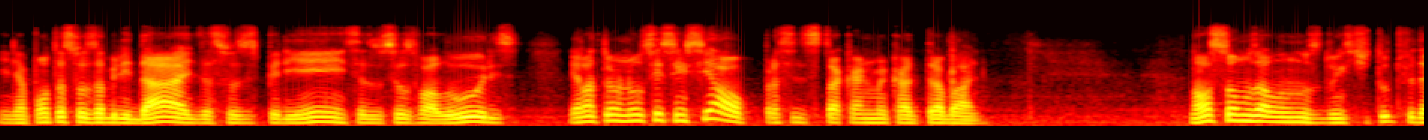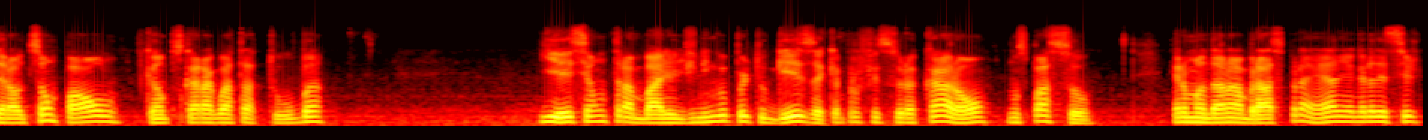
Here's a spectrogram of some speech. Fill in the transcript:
Ele aponta as suas habilidades, as suas experiências, os seus valores, e ela tornou-se essencial para se destacar no mercado de trabalho. Nós somos alunos do Instituto Federal de São Paulo, campus Caraguatatuba, e esse é um trabalho de língua portuguesa que a professora Carol nos passou. Quero mandar um abraço para ela e agradecer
